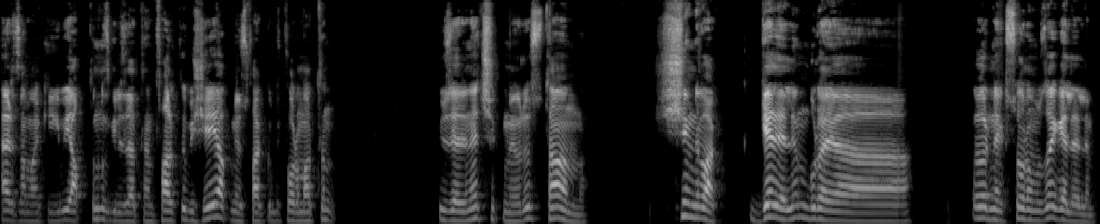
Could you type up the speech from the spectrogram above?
Her zamanki gibi yaptığımız gibi zaten farklı bir şey yapmıyoruz. Farklı bir formatın üzerine çıkmıyoruz. Tamam mı? Şimdi bak gelelim buraya. Örnek sorumuza gelelim.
